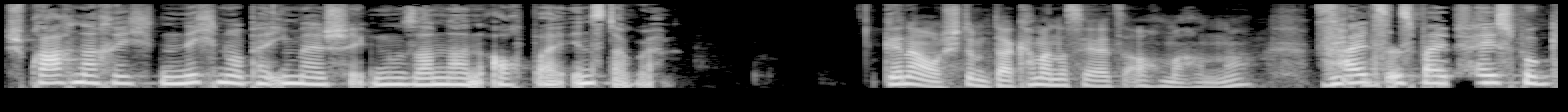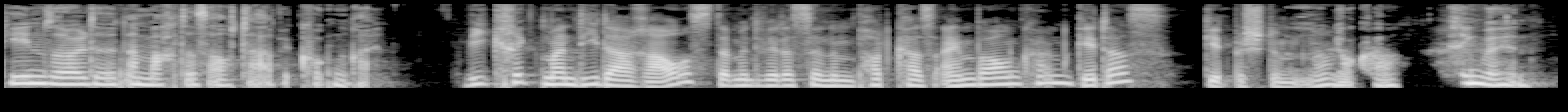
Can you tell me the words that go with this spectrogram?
Sprachnachrichten nicht nur per E-Mail schicken, sondern auch bei Instagram. Genau, stimmt. Da kann man das ja jetzt auch machen. Ne? Falls es bei Facebook gehen sollte, dann macht es auch da. Wir gucken rein. Wie kriegt man die da raus, damit wir das in einem Podcast einbauen können? Geht das? Geht bestimmt, ne? Locker. Kriegen wir hin.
